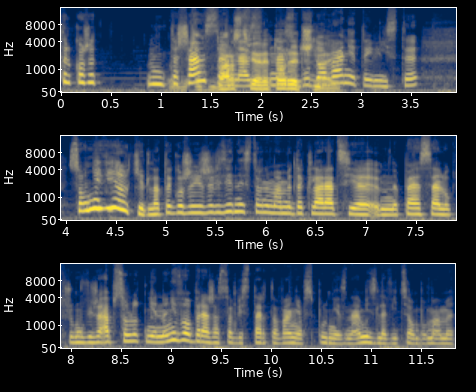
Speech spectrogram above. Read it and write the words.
Tylko, że te szanse na, na zbudowanie tej listy są niewielkie, dlatego że jeżeli z jednej strony mamy deklarację mm, PSL-u, który mówi, że absolutnie no, nie wyobraża sobie startowania wspólnie z nami, z lewicą, bo mamy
